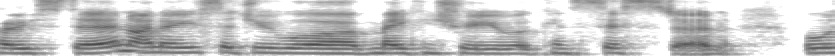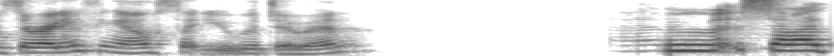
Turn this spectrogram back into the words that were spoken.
posting i know you said you were making sure you were consistent but was there anything else that you were doing um, so I'd,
